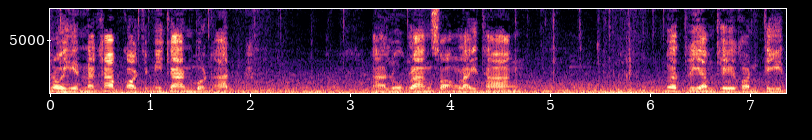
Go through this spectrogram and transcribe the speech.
ที่เราเห็นนะครับ ก็จะมีการบดอัดอลูกรางสองไหลทาง เพื่อเตรียมเทคอนกรีต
